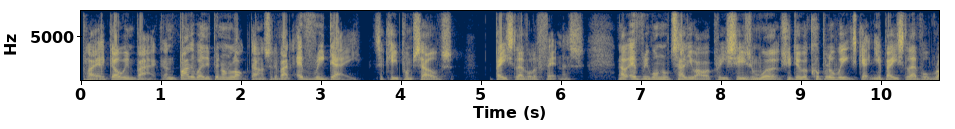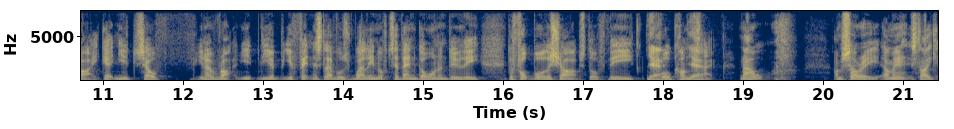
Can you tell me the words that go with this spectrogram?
player going back. And by the way, they've been on lockdown, so they've had every day to keep themselves base level of fitness. Now, everyone will tell you how a pre-season works. You do a couple of weeks getting your base level right, getting yourself you know, right, your, your fitness levels well enough to then go on and do the the football, the sharp stuff, the yeah, full contact. Yeah. Now, I'm sorry. I mean, it's like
